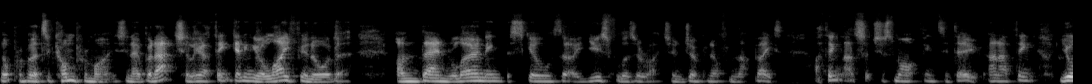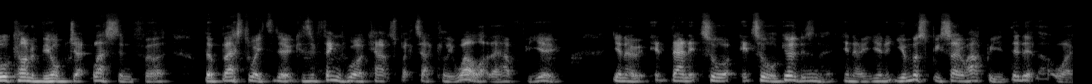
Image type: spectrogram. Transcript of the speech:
not prepared to compromise, you know. But actually, I think getting your life in order and then learning the skills that are useful as a writer and jumping off from that base, I think that's such a smart thing to do. And I think you're kind of the object lesson for the best way to do it. Because if things work out spectacularly well, like they have for you, you know, it, then it's all it's all good, isn't it? You know, you you must be so happy you did it that way.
